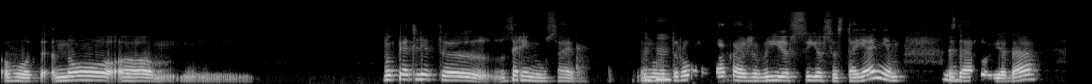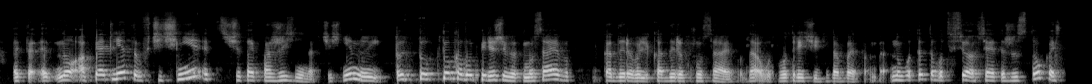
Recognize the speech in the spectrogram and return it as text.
Вот. Но, но пять лет за Ремей Мусаева Mm-hmm. Ну, такая же в ее, с ее состоянием mm-hmm. здоровья, да. Это, это, ну, а пять лет в Чечне, это, считай, пожизненно в Чечне. Ну, и кто, кто, кто кого переживет, Мусаева, Кадыров или Кадыров Мусаева, да, вот, вот речь идет об этом, да. Ну, вот это вот все, вся эта жестокость,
